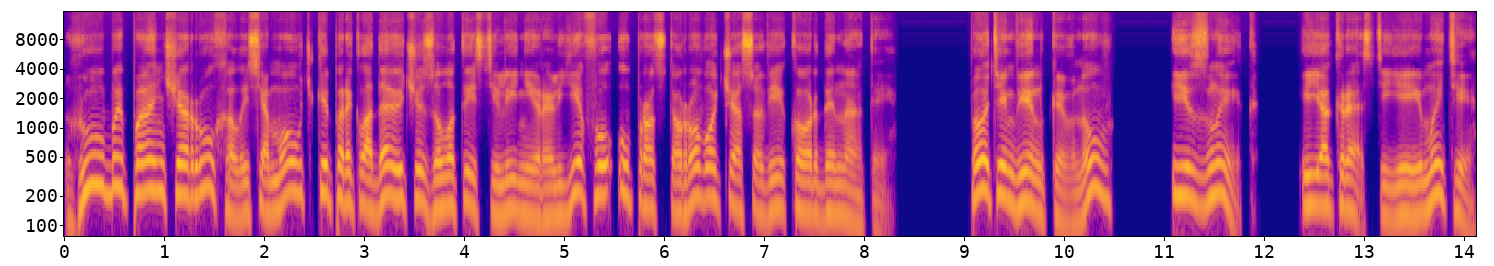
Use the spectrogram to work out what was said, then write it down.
Губи панча рухалися, мовчки перекладаючи золотисті лінії рельєфу у просторово-часові координати. Потім він кивнув і зник. І якраз тієї миті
